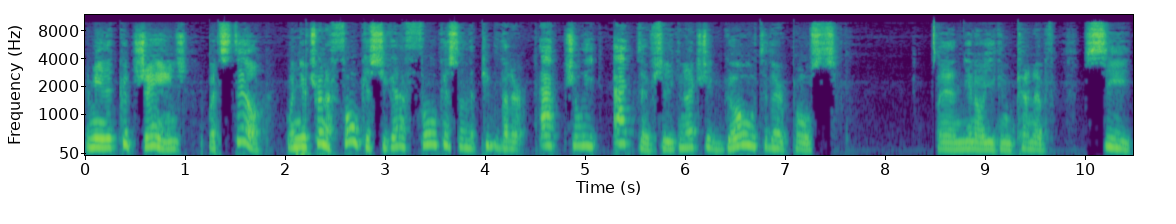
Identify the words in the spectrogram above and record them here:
I mean it could change but still when you're trying to focus you got to focus on the people that are actually active so you can actually go to their posts and you know you can kind of see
